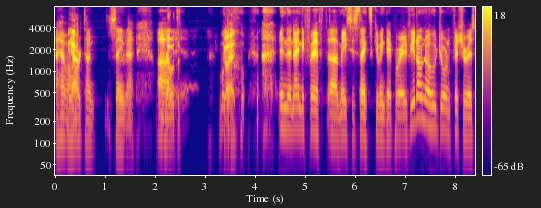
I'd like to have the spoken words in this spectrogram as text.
I have a Yeah. hard time saying that. Uh, know what the- Go ahead. In the 95th uh, Macy's Thanksgiving Day Parade. If you don't know who Jordan Fisher is,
